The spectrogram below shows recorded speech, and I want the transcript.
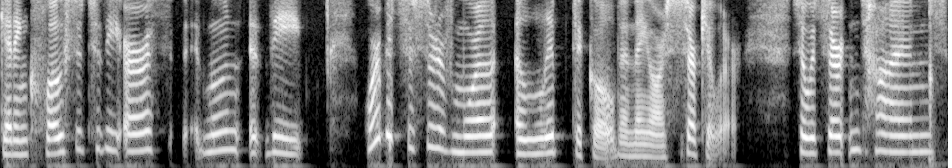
getting closer to the Earth. Moon, uh, the orbits are sort of more elliptical than they are circular. So at certain times,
